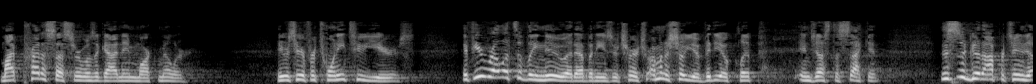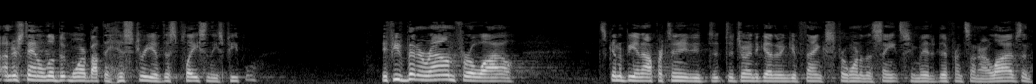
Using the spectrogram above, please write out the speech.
My predecessor was a guy named Mark Miller. He was here for 22 years. If you're relatively new at Ebenezer Church, I'm going to show you a video clip in just a second. This is a good opportunity to understand a little bit more about the history of this place and these people. If you've been around for a while, it's going to be an opportunity to, to, join together and give thanks for one of the saints who made a difference in our lives. And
